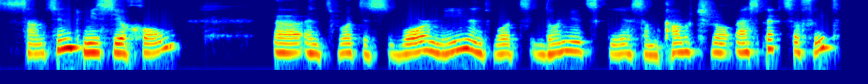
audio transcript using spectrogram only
something miss your home uh, and what does war mean and what Donetsk, yeah, some cultural aspects of it.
